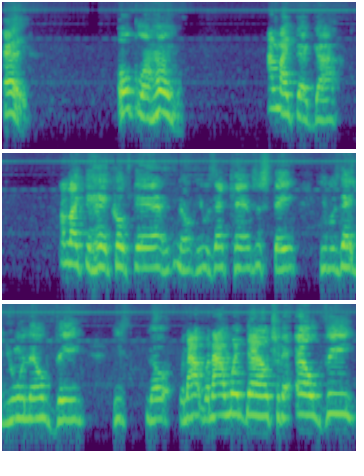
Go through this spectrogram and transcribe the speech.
Hey, Oklahoma. I like that guy. I like the head coach there. You know, he was at Kansas State. He was at UNLV. He's you know, when I when I went down to the LV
